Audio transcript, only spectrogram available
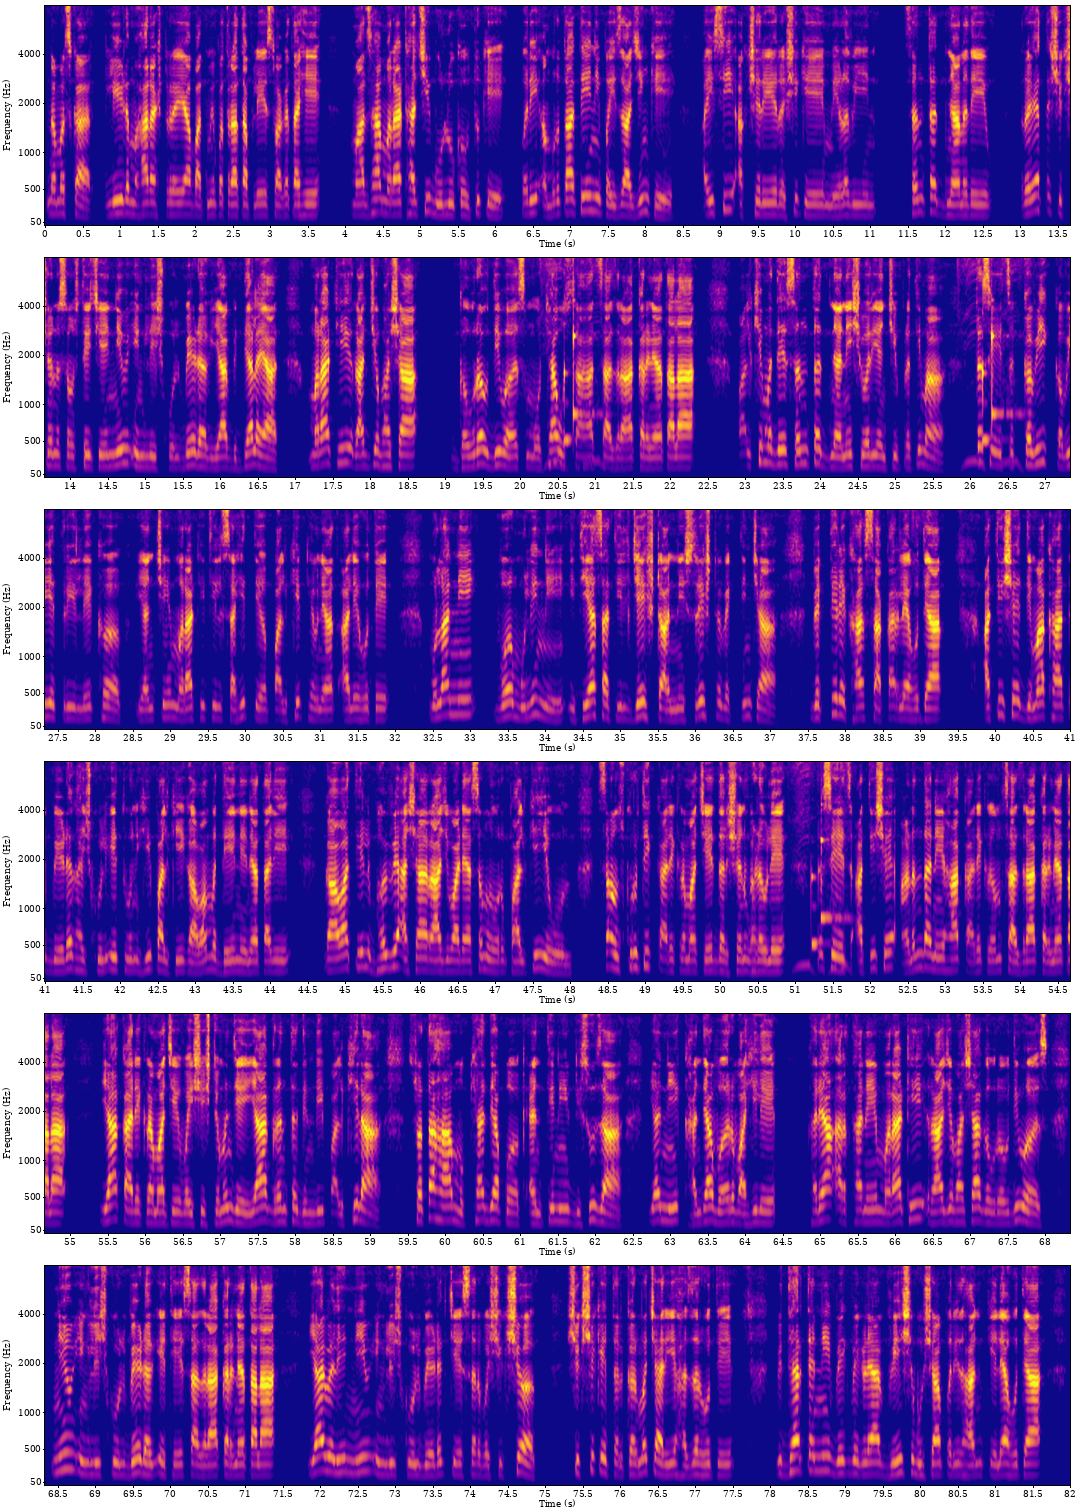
नमस्कार. लीड महाराष्ट्र या बातमीपत्रात आपले स्वागत आहे. माझा मराठाची बोलू कौतुके परी अमृतातेनी पैजा जिंके ऐसी अक्षरे रशिके मेळवीन संत ज्ञानदेव रयत शिक्षण संस्थेचे न्यू इंग्लिश स्कूल बेडग या विद्यालयात मराठी राज्यभाषा गौरव दिवस मोठ्या उत्साहात साजरा करण्यात आला. पालखीमध्ये संत ज्ञानेश्वर यांची प्रतिमा तसेच कवी कवयित्री लेखक यांचे मराठीतील साहित्य पालखीत ठेवण्यात आले होते. मुलांनी व मुलींनी इतिहासातील ज्येष्ठ आणि श्रेष्ठ व्यक्तींच्या व्यक्तिरेखा साकारल्या होत्या. अतिशय दिमाखात बेडग हायस्कूल येथून ही पालखी गावामध्ये नेण्यात आली. गावातील भव्य अशा राजवाड्यासमोर पालखी येऊन सांस्कृतिक कार्यक्रमाचे दर्शन घडवले. तसेच अतिशय आनंदाने हा कार्यक्रम साजरा करण्यात आला. या कार्यक्रमाचे वैशिष्ट्य म्हणजे या ग्रंथदिंडी पालखीला स्वतः मुख्याध्यापक अँथनी डिसुजा यांनी खांद्यावर वाहिले. खऱ्या अर्थाने मराठी राजभाषा गौरव दिवस न्यू इंग्लिश स्कूल बेडग येथे साजरा करण्यात आला. यावेळी न्यू इंग्लिश स्कूल बेडगचे सर्व शिक्षक शिक्षकेतर कर्मचारी हजर होते. विद्यार्थ्यांनी वेगवेगळ्या वेशभूषा परिधान केल्या होत्या.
